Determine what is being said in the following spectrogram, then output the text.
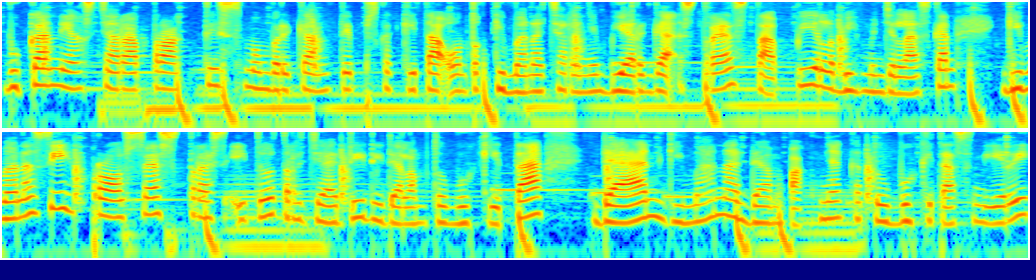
bukan yang secara praktis memberikan tips ke kita untuk gimana caranya biar gak stres tapi lebih menjelaskan gimana sih proses stres itu terjadi di dalam tubuh kita dan gimana dampaknya ke tubuh kita sendiri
